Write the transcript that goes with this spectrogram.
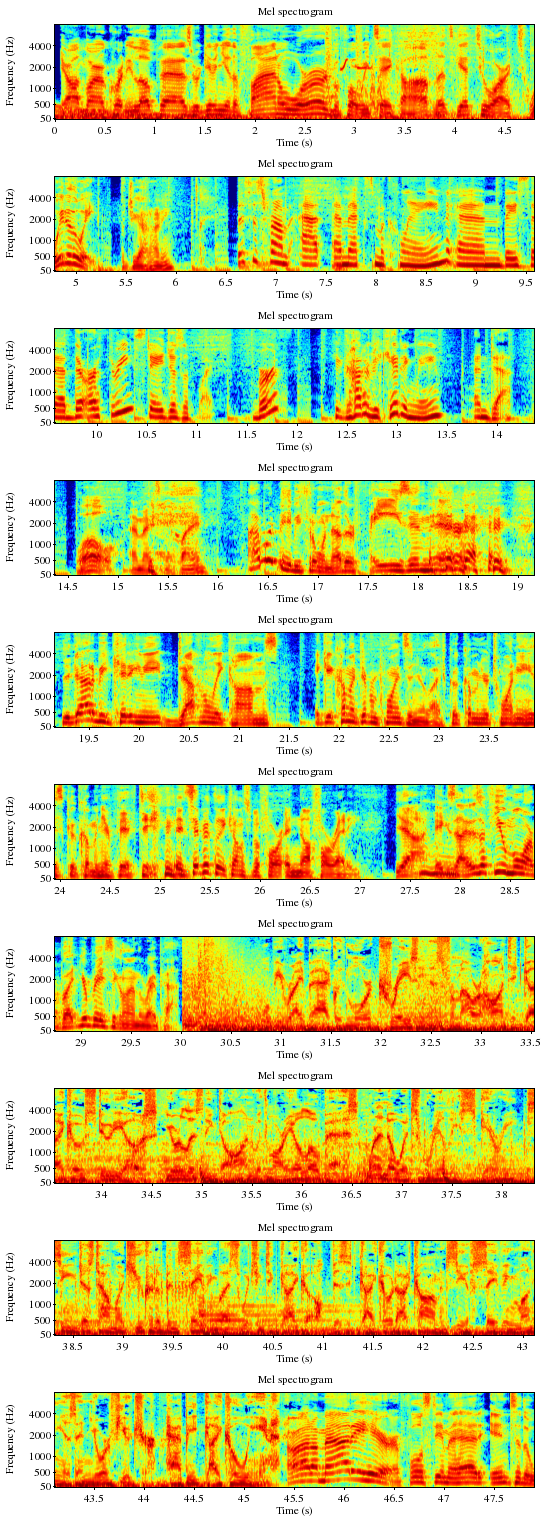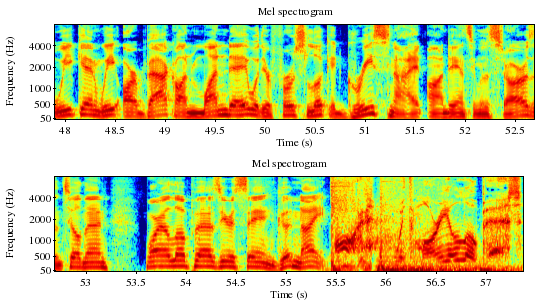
You're on Mario Courtney Lopez. We're giving you the final word before we take off. Let's get to our tweet of the week. What you got, honey? This is from at MX McLean, and they said there are three stages of life birth, you gotta be kidding me, and death. Whoa, MX McLean. I would maybe throw another phase in there. you got to be kidding me. Definitely comes. It could come at different points in your life. Could come in your 20s, could come in your 50s. It typically comes before enough already. yeah, mm-hmm. exactly. There's a few more, but you're basically on the right path. We'll be right back with more craziness from our haunted Geico studios. You're listening to On with Mario Lopez. Want to know what's really scary? Seeing just how much you could have been saving by switching to Geico. Visit geico.com and see if saving money is in your future. Happy Geico-ween. All right, I'm out of here. Full steam ahead into the weekend. We are back on Monday with your first look at Grease Night on Dancing with the Stars. Until then, Mario Lopez here saying good night. On with Mario Lopez.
